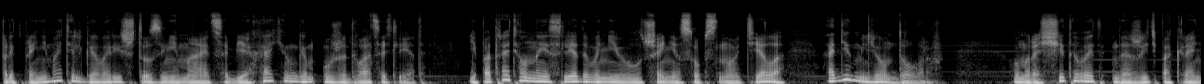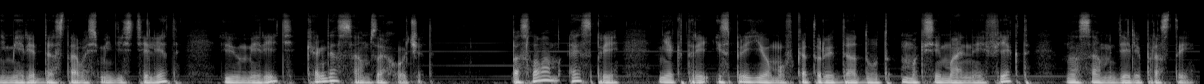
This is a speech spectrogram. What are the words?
Предприниматель говорит, что занимается биохакингом уже 20 лет и потратил на исследование и улучшение собственного тела 1 миллион долларов. Он рассчитывает дожить по крайней мере до 180 лет и умереть, когда сам захочет. По словам Эспри, некоторые из приемов, которые дадут максимальный эффект, на самом деле просты –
